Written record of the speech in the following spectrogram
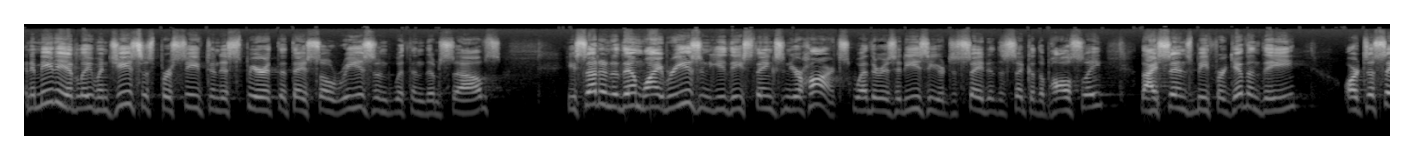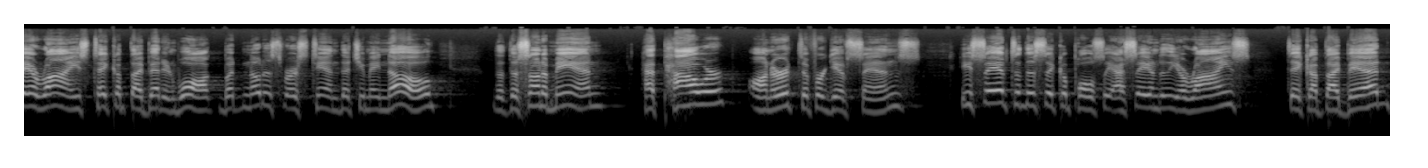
And immediately, when Jesus perceived in his spirit that they so reasoned within themselves, he said unto them, Why reason ye these things in your hearts? Whether is it easier to say to the sick of the palsy, Thy sins be forgiven thee, or to say, Arise, take up thy bed and walk? But notice verse 10 that you may know that the Son of Man hath power on earth to forgive sins. He saith to the sick of palsy, I say unto thee, Arise, take up thy bed,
